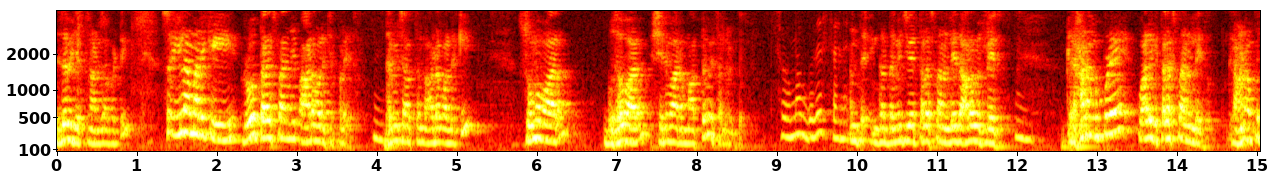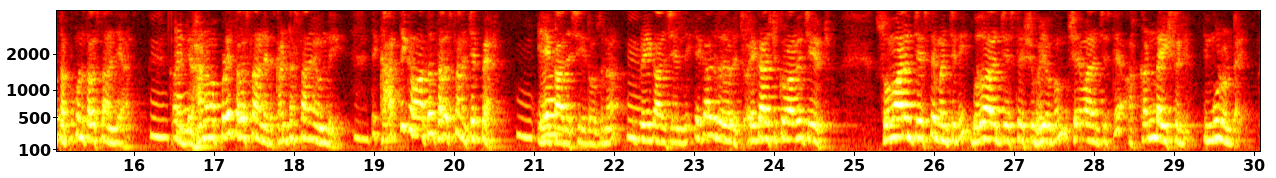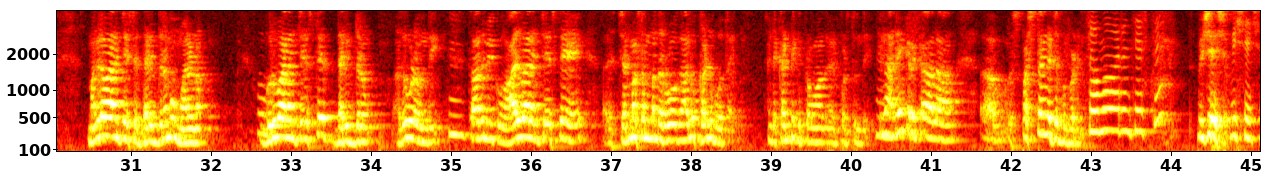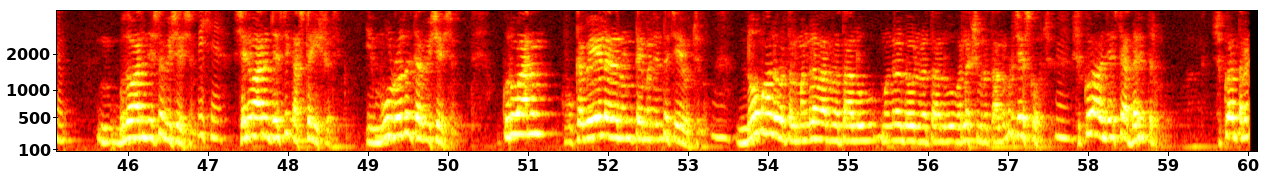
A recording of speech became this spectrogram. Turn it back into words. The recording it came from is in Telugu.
నిజమే చెప్తున్నాను కాబట్టి. సో ఇలా మనకి రోజు తలస్నానం చెప్పి ఆడవాళ్ళకి చెప్పలేదు. ధర్మశాస్త్రంలో ఆడవాళ్ళకి సోమవారం బుధవారం శనివారం మాత్రమే తలంటు. సోమ బుధ శని. అంతే ఇంకా మించి వేరే తలస్నానం లేదు ఆడవాళ్ళకి లేదు. గ్రహణం అప్పుడే వాళ్ళకి తలస్నానం లేదు. గ్రహణం అప్పుడు తప్పకుండా తలస్నానం చేయాలి. కానీ గ్రహణం అప్పుడే తలస్నానం లేదు కంఠస్నానమే ఉంది. కార్తీక మాత్రం తలస్నానం చెప్పారు. ఏకాదశి రోజున ఇప్పుడు ఏకాదశి ఏకాదశి. ఏకాదశి శుక్రవారం చేయొచ్చు. సోమవారం చేస్తే మంచిది బుధవారం చేస్తే శుభయోగం శనివారం చేస్తే అఖండ ఐశ్వర్యం. ఈ మూడు ఉంటాయి. మంగళవారం చేస్తే దరిద్రము మరణం. గురువారం చేస్తే దరిద్రం అది కూడా ఉంది. తర్వాత మీకు ఆదివారం చేస్తే చర్మ సంబంధ రోగాలు కళ్ళు పోతాయి. అంటే కంటికి ప్రమాదం ఏర్పడుతుంది. ఇలా అనేక రకాల స్పష్టంగా చెప్పబడింది. సోమవారం చేస్తే విశేషం. విశేషం. బుధవారం చేస్తే విశేషం. శనివారం చేసి కష్ట ఈశ్వరి ఈ మూడు రోజులు చాలా విశేషం. గురువారం ఒకవేళ ఏదైనా ఉంటే మంచి ఉంటే చేయవచ్చు నోమాలు వ్రతాలు మంగళవారం వ్రతాలు మంగళ గౌరి వ్రతాలు వరలక్ష్మి వ్రతాలు కూడా చేసుకోవచ్చు. శుక్రవారం చేస్తే ఆ దరిద్రం. శుక్రవారం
